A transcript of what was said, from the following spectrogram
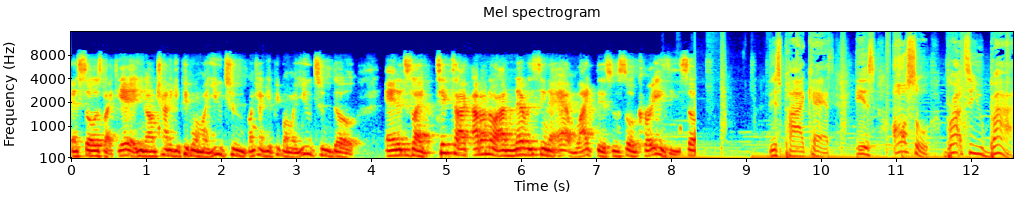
And so it's like, yeah, you know, I'm trying to get people on my YouTube. I'm trying to get people on my YouTube, though. And it's like TikTok, I don't know. I've never seen an app like this. It's so crazy. So, this podcast is also brought to you by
